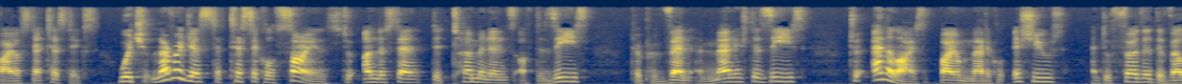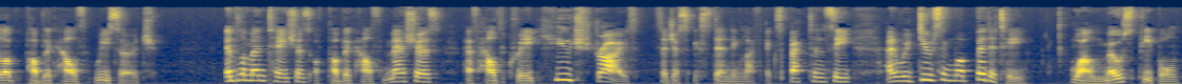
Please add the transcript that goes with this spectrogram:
biostatistics, which leverages statistical science to understand determinants of disease, to prevent and manage disease, to analyze biomedical issues, and to further develop public health research. Implementations of public health measures have helped create huge strides, such as extending life expectancy and reducing morbidity. While most people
